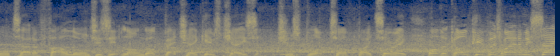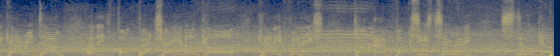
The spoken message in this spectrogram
Mourtada Fall launches it long. Ogbeche gives chase, just blocked off by Tiri. Oh, the goalkeeper's made a mistake. Aaron down, and it's Ogbeche in on goal. Can he finish? Don't outfoxes Tiri. Still going.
